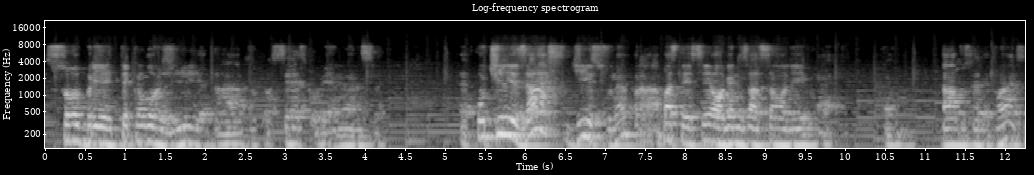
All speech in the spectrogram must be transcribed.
sobre tecnologia, dados, processo, governança, é, utilizar disso né, para abastecer a organização ali com, com dados relevantes,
